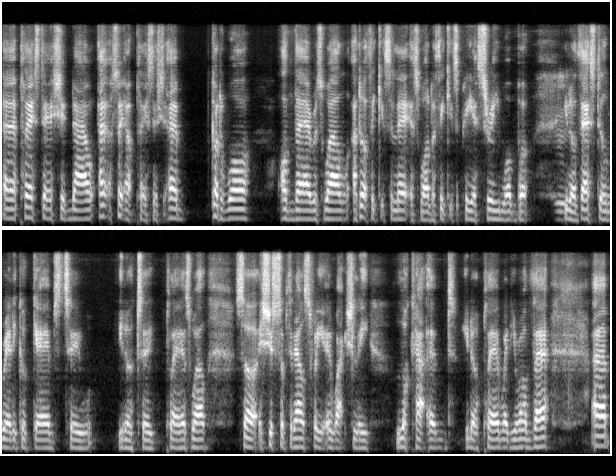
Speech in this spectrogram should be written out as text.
uh, PlayStation now. Uh, sorry, not PlayStation. Um, God of War on there as well. I don't think it's the latest one. I think it's PS3 one, but Mm. you know they're still really good games to you know to play as well. So it's just something else for you to actually look at and you know play when you're on there. Um,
